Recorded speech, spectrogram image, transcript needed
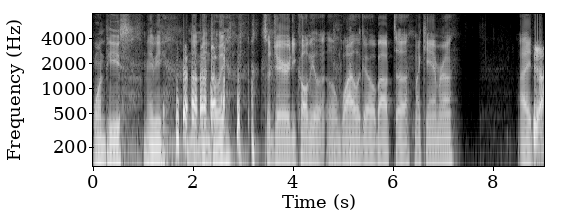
one piece, maybe not mentally. So, Jared, you called me a, a while ago about uh, my camera. I Yeah.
